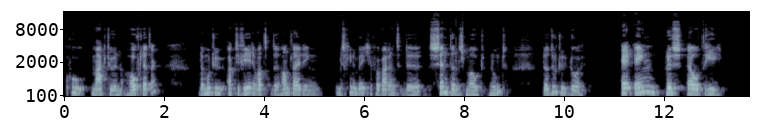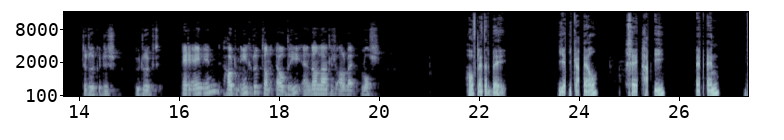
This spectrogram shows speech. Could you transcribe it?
Hoe maakt u een hoofdletter? Dan moet u activeren wat de handleiding misschien een beetje verwarrend de sentence mode noemt. Dat doet u door R1 plus L3 te drukken. Dus u drukt R1 in, houdt hem ingedrukt, dan L3 en dan laat u ze allebei los. Hoofdletter B. J. K. L. G. H. I. N. D.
